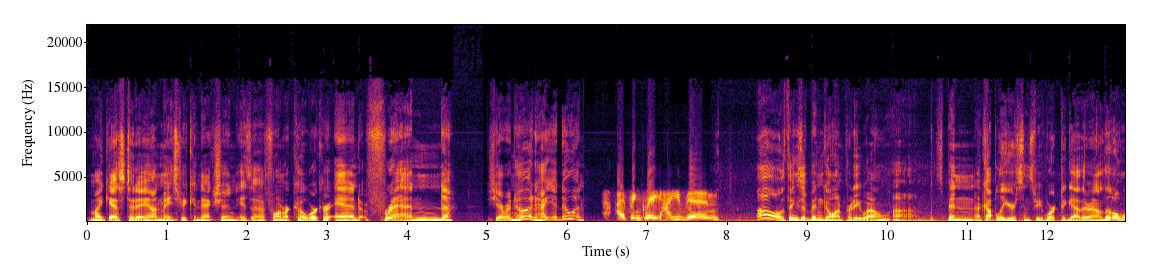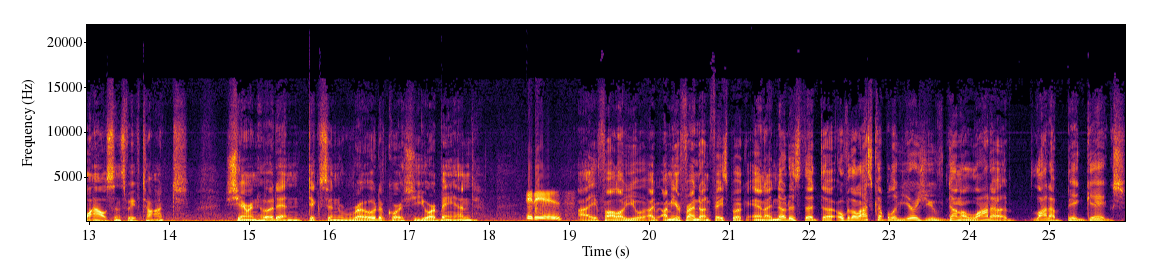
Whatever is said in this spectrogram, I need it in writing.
My guest today on Main Street Connection is a former coworker and friend, Sharon Hood. How you doing? I've been great. How you been? Oh, things have been going pretty well. Uh, it's been a couple of years since we've worked together and a little while since we've talked. Sharon Hood and Dixon Road, of course, your band. It is. I follow you. I- I'm your friend on Facebook, and I noticed that uh, over the last couple of years, you've done a lot of lot of big gigs.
